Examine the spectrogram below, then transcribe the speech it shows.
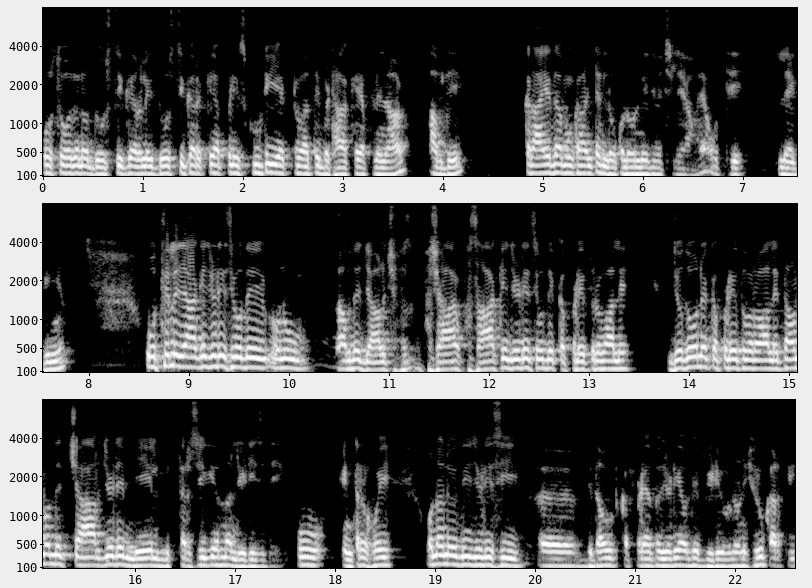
ਉਸ ਤੋਂ ਬਾਅਦ ਉਹਨਾਂ ਦੋਸਤੀ ਕਰ ਲਈ। ਦੋਸਤੀ ਕਰਕੇ ਆਪਣੀ ਸਕੂਟੀ ਐਕਟਿਵਾ ਤੇ ਬਿਠਾ ਕੇ ਆਪਣੇ ਨਾਲ ਆਪਦੇ ਕਿਰਾਏ ਦਾ ਮਕਾਨ ਢਿੱਲੋਂ ਕਲੋਨੀ ਦੇ ਵਿੱਚ ਲਿਆ ਹੋਇਆ ਉੱਥੇ ਲੈ ਗਈਆਂ। ਉੱਥੇ ਲਿਜਾ ਕੇ ਜਿਹੜੇ ਸੀ ਉਹਦੇ ਉਹਨੂੰ ਆਪਦੇ ਜਾਲ 'ਚ ਫਸ- ਫਸਾ ਫਸਾ ਕੇ ਜਿਹੜੇ ਸੀ ਉਹਦੇ ਕੱਪੜੇ ਉਤਰਵਾ ਲਏ। ਜਦੋਂ ਉਹਨੇ ਕੱਪੜੇ ਉਤਰਵਾ ਲਏ ਤਾਂ ਉਹਨਾਂ ਦੇ ਚਾਰ ਜਿਹੜੇ ਮੇਲ ਮਿੱਤਰ ਸੀਗੇ, ਉਹਨਾਂ ਲੇਡੀਜ਼ ਦੇ, ਉਹ ਇੰਟਰ ਹੋਏ। ਉਹਨਾਂ ਨੇ ਉਹਦੀ ਜਿਹੜੀ ਸੀ ਵਿਦਆਊਟ ਕੱਪੜਿਆਂ ਤੋਂ ਜਿਹੜੀਆਂ ਉਹਦੀ ਵੀਡੀਓ ਬਣਾਉਣੀ ਸ਼ੁਰੂ ਕਰਤੀ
